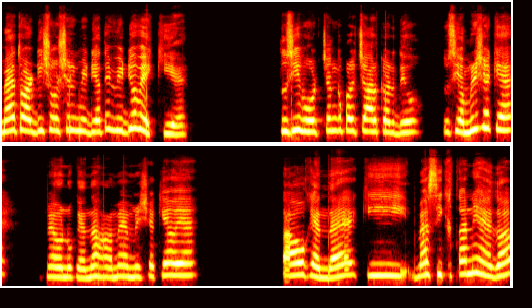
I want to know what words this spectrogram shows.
ਮੈਂ ਤੁਹਾਡੀ ਸੋਸ਼ਲ ਮੀਡੀਆ ਤੇ ਵੀਡੀਓ ਵੇਖੀ ਹੈ। ਤੁਸੀਂ ਵੋਟ ਚੰਗਾ ਪ੍ਰਚਾਰ ਕਰਦੇ ਹੋ। ਤੁਸੀਂ ਅੰਮ੍ਰਿਤ ਛਕਿਆ ਹੈ? ਮੈਂ ਉਹਨੂੰ ਕਹਿੰਦਾ, ਹਾਂ, ਮੈਂ ਅੰਮ੍ਰਿਤ ਛਕਿਆ ਹੋਇਆ ਹੈ। ਤਾਂ ਉਹ ਕਹਿੰਦਾ ਹੈ ਕਿ ਮੈਂ ਸਿੱਖ ਤਾਂ ਨਹੀਂ ਹੈਗਾ,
